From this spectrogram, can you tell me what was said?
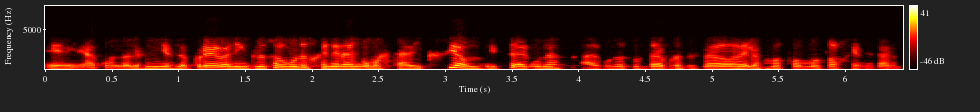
eh, cuando los niños lo prueban, incluso algunos generan como hasta adicción, ¿viste? Algunos, algunos ultraprocesados de los más famosos generan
